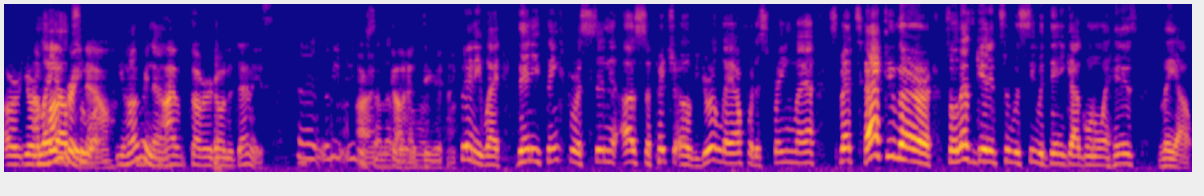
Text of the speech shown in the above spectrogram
or your I'm layout hungry to. Uh, now. You hungry now? I thought we were going to Denny's. Uh, let me, let me do right, something. go ahead, do your thing. But anyway, Denny, thanks for sending us a picture of your layout for the spring layout. Spectacular! So let's get into it, see what Denny got going on with his layout.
